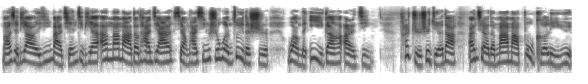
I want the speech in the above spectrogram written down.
马小跳已经把前几天安妈妈到他家向他兴师问罪的事忘得一干二净，他只是觉得安琪儿的妈妈不可理喻，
